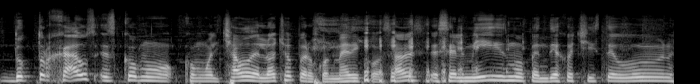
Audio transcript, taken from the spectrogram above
Doctor House es como, como el chavo del 8, pero con médicos, ¿sabes? es el mismo pendejo chiste un...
